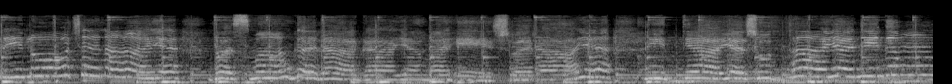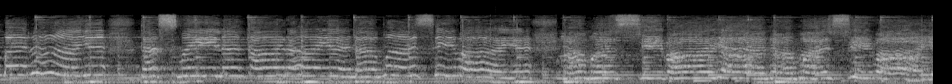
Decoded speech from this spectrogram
त्रिलोचनाय भस्माङ्गरागाय महेश्वराय नित्याय शुद्धाय नि शिवाय नमः शिवाय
